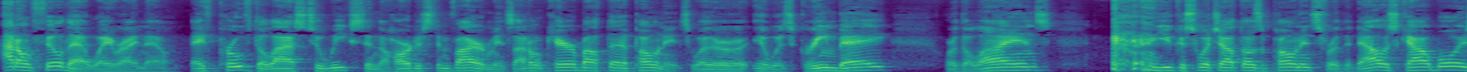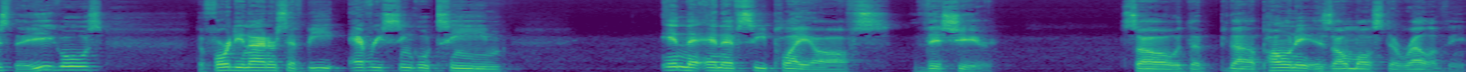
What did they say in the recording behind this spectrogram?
I don't feel that way right now. They've proved the last two weeks in the hardest environments. I don't care about the opponents, whether it was Green Bay or the Lions. you could switch out those opponents for the Dallas Cowboys, the Eagles. The 49ers have beat every single team in the NFC playoffs this year. So the, the opponent is almost irrelevant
